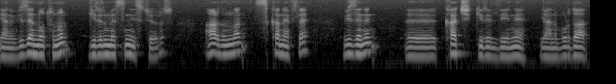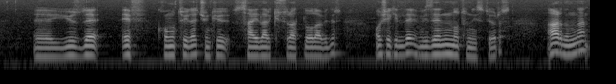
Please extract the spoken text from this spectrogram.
yani vize notunun girilmesini istiyoruz. Ardından scanf ile vizenin e, kaç girildiğini yani burada e, yüzde f komutuyla çünkü sayılar küsuratlı olabilir. O şekilde vizenin notunu istiyoruz. Ardından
